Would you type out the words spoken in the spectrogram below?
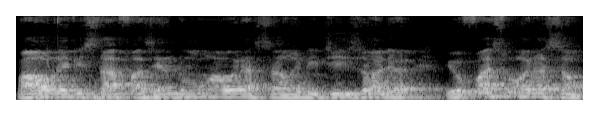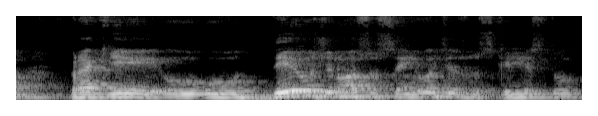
Paulo ele está fazendo uma oração, ele diz: Olha, eu faço uma oração para que o, o Deus de nosso Senhor Jesus Cristo,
